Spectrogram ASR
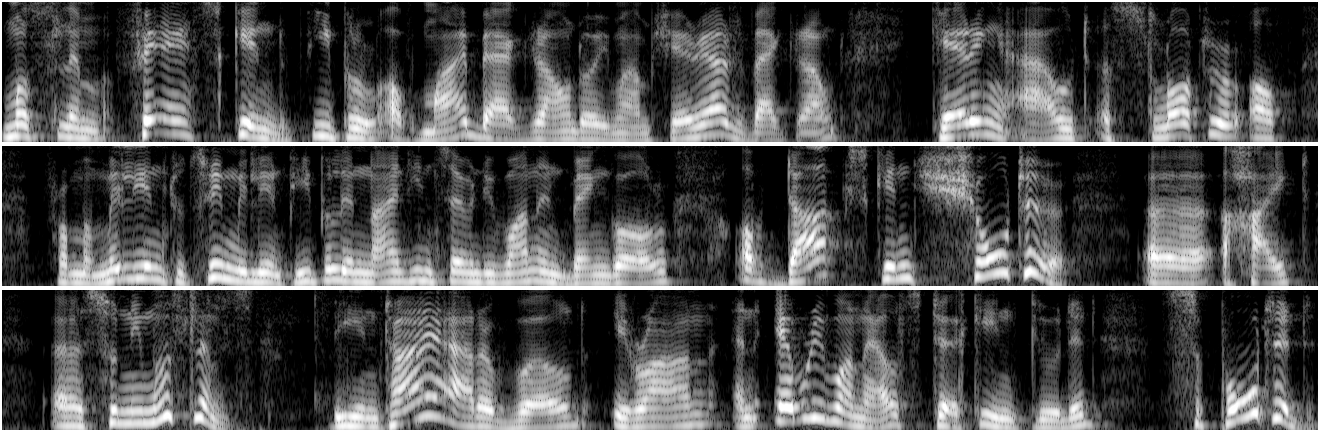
Muslim, fair-skinned people of my background or Imam Shahryar's background carrying out a slaughter of from a million to three million people in 1971 in Bengal of dark-skinned, shorter uh, height uh, Sunni Muslims the entire Arab world, Iran, and everyone else, Turkey included, supported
